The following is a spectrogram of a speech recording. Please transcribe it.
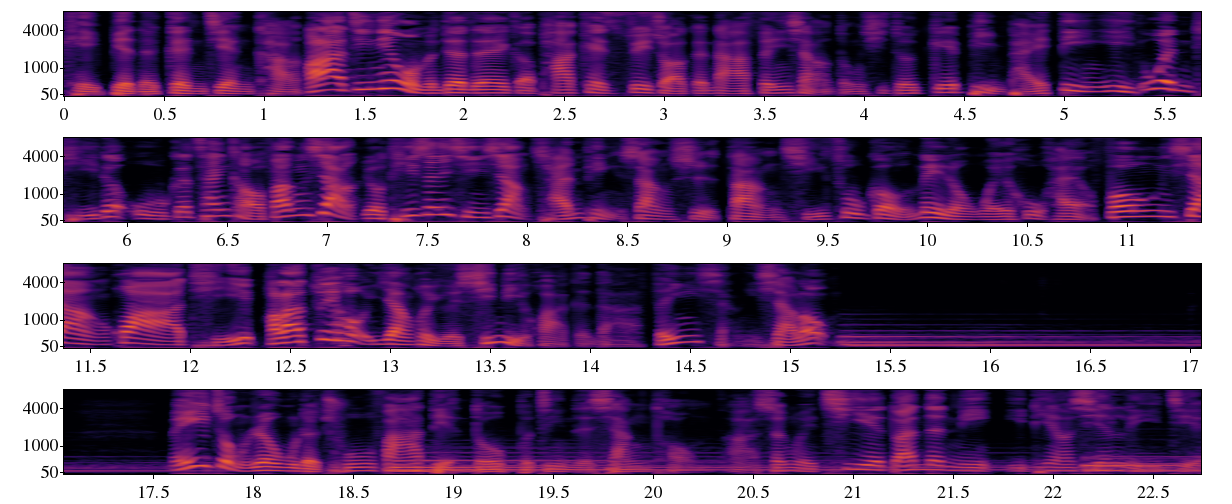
可以变得更健康。好啦，今天我们的那个 podcast 最主要跟大家分享的东西，就是给品牌定义问题的五个参考方向：有提升形象、产品上市、档期促购、内容维护，还有风向话题。好啦，最后一样会有个心里话跟大家分享一下喽。每一种任务的出发点都不尽的相同啊！身为企业端的你，一定要先理解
